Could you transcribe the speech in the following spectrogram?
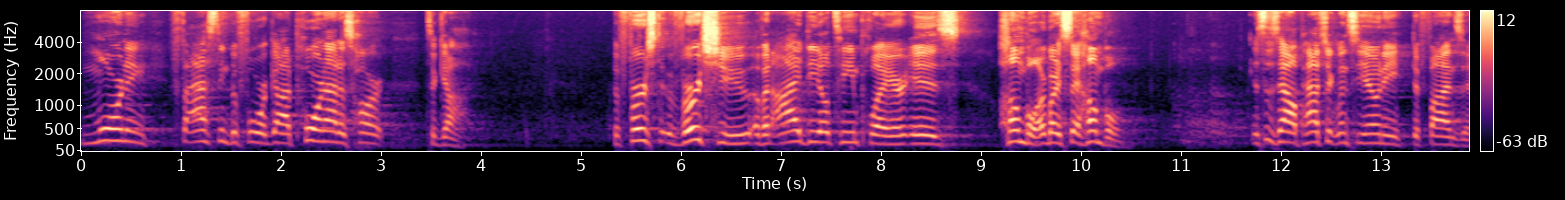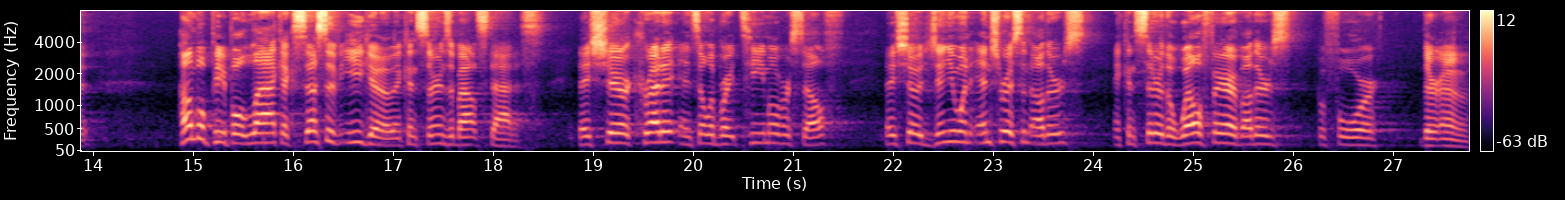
mourning, fasting before God, pouring out his heart to God. The first virtue of an ideal team player is humble. Everybody say humble. This is how Patrick Lencioni defines it. Humble people lack excessive ego and concerns about status. They share credit and celebrate team over self. They show genuine interest in others and consider the welfare of others before their own.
